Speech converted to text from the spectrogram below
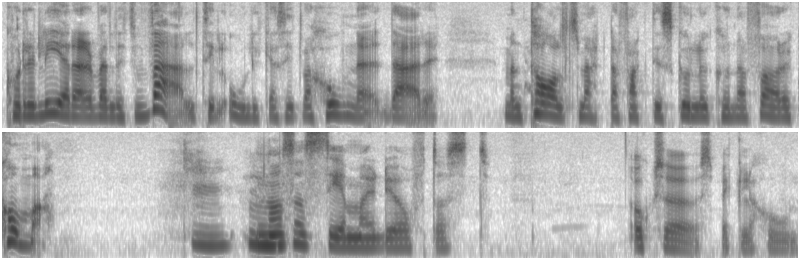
korrelerar väldigt väl till olika situationer där mental smärta faktiskt skulle kunna förekomma. Mm. Mm. Någonstans ser man ju det oftast, också spekulation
